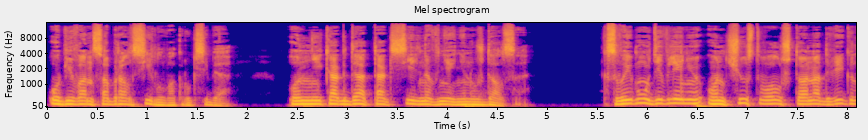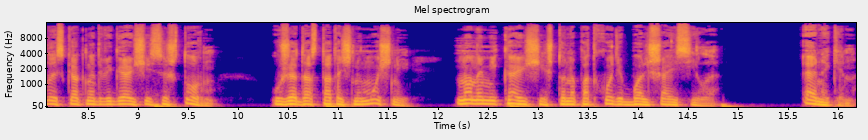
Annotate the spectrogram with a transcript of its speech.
Оби-Ван собрал силу вокруг себя. Он никогда так сильно в ней не нуждался. К своему удивлению, он чувствовал, что она двигалась, как надвигающийся шторм, уже достаточно мощный, но намекающий, что на подходе большая сила. Энакин.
